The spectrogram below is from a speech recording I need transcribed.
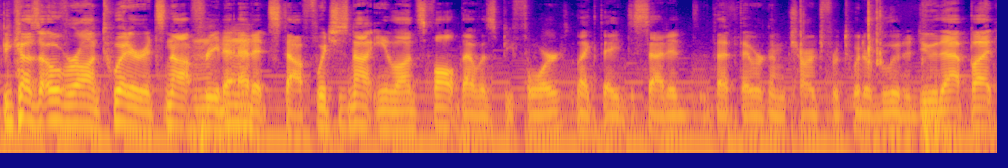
because over on Twitter, it's not free to edit stuff, which is not Elon's fault. That was before. Like, they decided that they were going to charge for Twitter Blue to do that. But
